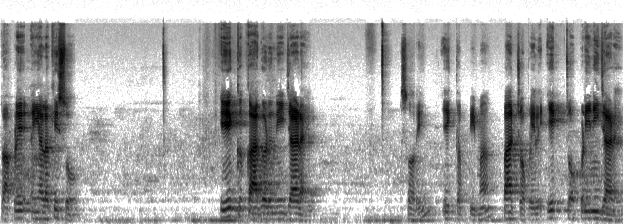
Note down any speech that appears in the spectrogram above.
તો આપણે અહીંયા લખીશું એક કાગળની જાડાઈ. સોરી એક તપ્પીમાં પાંચ ચોપડી, એટલે એક ચોપડીની જાડાઈ.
